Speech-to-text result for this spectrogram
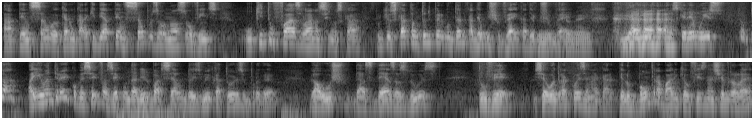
atenção, eu quero um cara que dê atenção para os nossos ouvintes. O que tu faz lá na Sinoscar? Porque os caras estão tudo perguntando, cadê o bicho velho, cadê o bicho velho? E aí nós queremos isso. Então tá. Aí eu entrei, comecei a fazer com o Danilo Barcelo em 2014 um programa gaúcho das 10 às 2. Tu vê, isso é outra coisa, né, cara? Pelo bom trabalho que eu fiz na Chevrolet,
